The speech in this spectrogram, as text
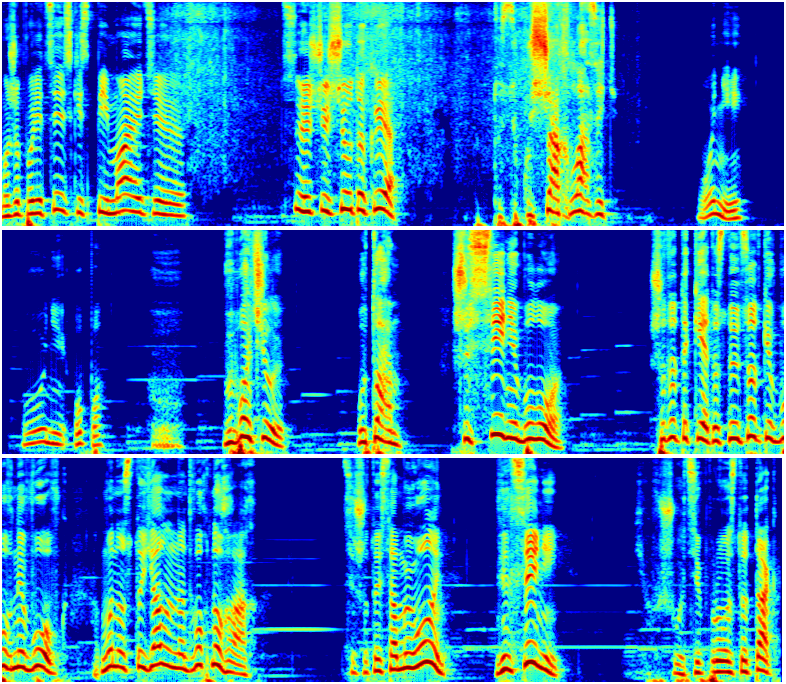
Може, поліцейські спіймають. е, Це ще що таке? Хтось у кущах лазить. О, ні. О, ні. Опа. Ви бачили? Отам. Щось синє було. Що то таке? То 100% був не вовк. Воно стояло на двох ногах. Це що той самий олень? Він синій. В шоці просто так.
